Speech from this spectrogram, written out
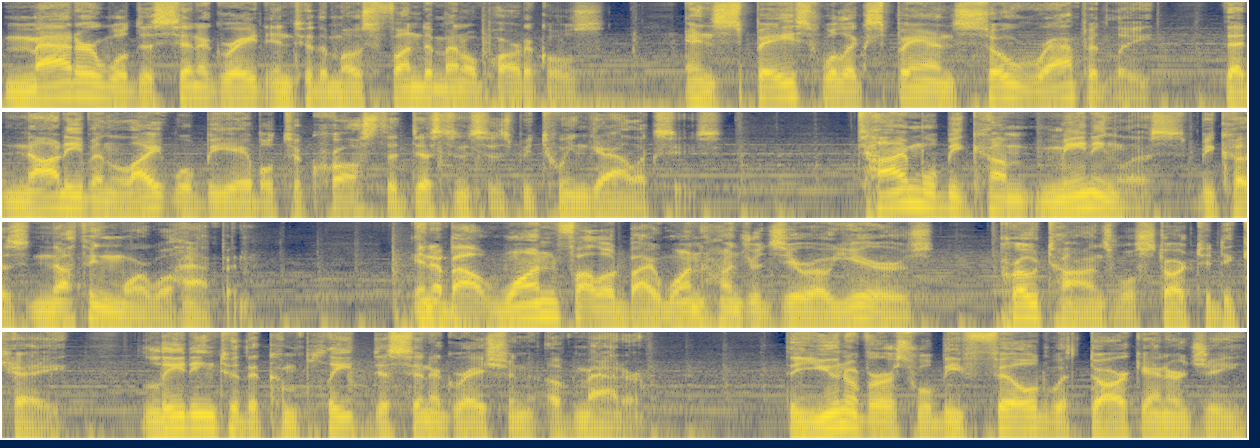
Matter will disintegrate into the most fundamental particles, and space will expand so rapidly that not even light will be able to cross the distances between galaxies. Time will become meaningless because nothing more will happen. In about 1 followed by 100 zero years, protons will start to decay, leading to the complete disintegration of matter. The universe will be filled with dark energy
